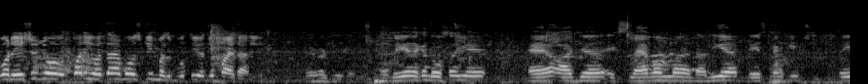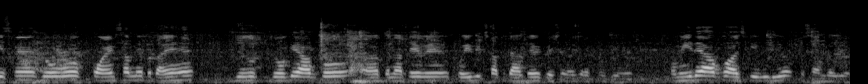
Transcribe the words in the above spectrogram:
वो रेशू जो ऊपर ही होता है वो उसकी मजबूती होती है पायदारी होती है। तो ये देखें दोस्तों, ये है आज एक स्लैब हम डाली है बेसमेंट की। तो इसमें जो वो पॉइंट्स हमने बताए हैं, जो जो कि आपको बनाते हुए कोई भी छत डालते हुए पेशेंट रखनी चाहिए। उम्मीद है आपको आज की वीडियो पसंद आई है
